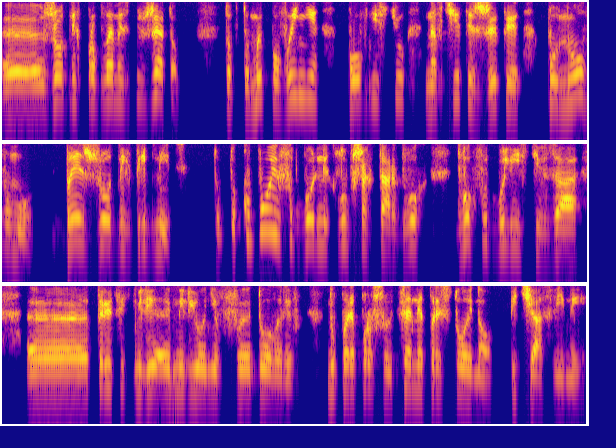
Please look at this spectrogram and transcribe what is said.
е, жодних проблем із бюджетом. Тобто, ми повинні повністю навчитись жити по-новому, без жодних дрібниць. Тобто, купую футбольний клуб Шахтар двох двох футболістів за е, 30 мілі, мільйонів е, доларів. Ну перепрошую, це непристойно під час війни.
